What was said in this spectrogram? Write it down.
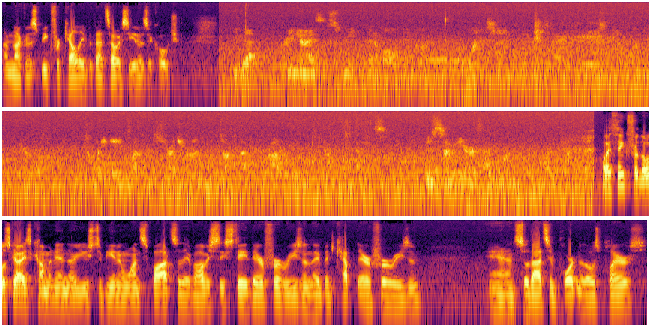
I'm not going to speak for Kelly, but that's how I see it as a coach. You've got three guys this week that have all been on one team for their entire careers. One year 20 games left in the stretch run. We talked about the camaraderie the guys. This time of year, is that? Well, I think for those guys coming in, they're used to being in one spot, so they've obviously stayed there for a reason. They've been kept there for a reason. And so that's important to those players.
